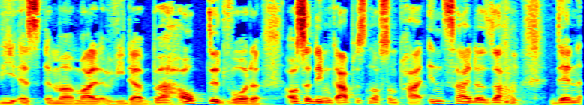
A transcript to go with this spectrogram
wie es immer mal wieder behauptet wurde. Außerdem gab es noch so ein paar Insider-Sachen, denn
